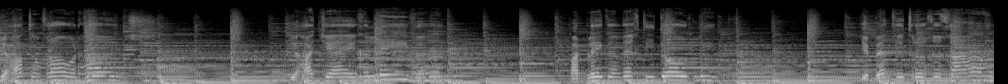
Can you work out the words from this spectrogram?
Je had een vrouw en huis, je had je eigen leven, maar het bleek een weg die doodliep. Je bent weer teruggegaan,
